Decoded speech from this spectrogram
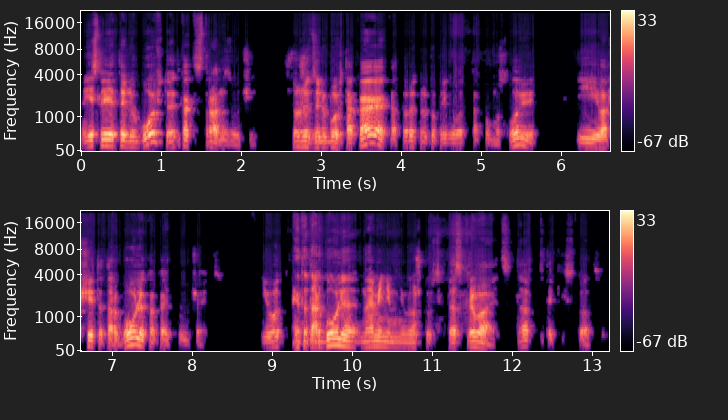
Но если это любовь, то это как-то странно звучит. Что же это за любовь такая, которая только при вот таком условии? И вообще это торговля какая-то получается. И вот эта торговля нами немножко всегда скрывается да, в таких ситуациях.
